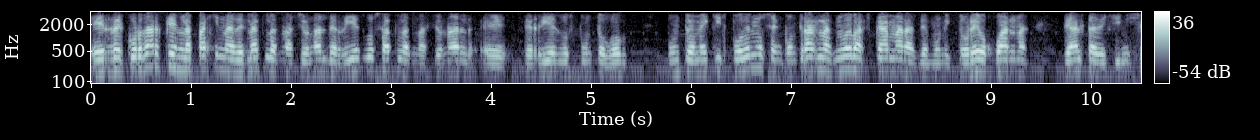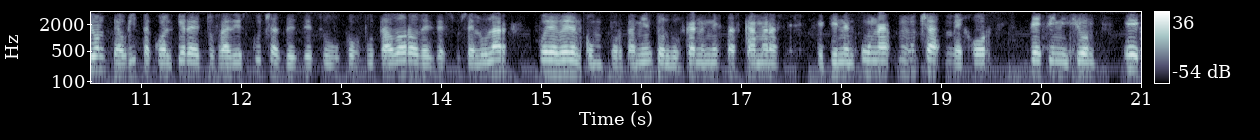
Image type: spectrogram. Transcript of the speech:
Eh, recordar que en la página del Atlas Nacional de Riesgos, Atlas Nacional eh, podemos encontrar las nuevas cámaras de monitoreo, Juanma, de alta definición, que ahorita cualquiera de tus radioescuchas desde su computador o desde su celular puede ver el comportamiento del volcán en estas cámaras que tienen una mucha mejor definición. Es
